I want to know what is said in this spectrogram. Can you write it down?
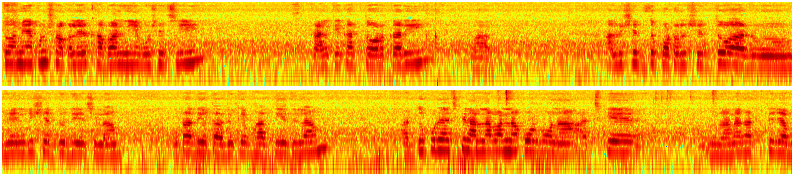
তো আমি এখন সকালের খাবার নিয়ে বসেছি। কালকেকার তরকারি ভাত আলু সেদ্ধ, পটল সেদ্ধ আর ভেন্ডি সেদ্ধ দিয়েছিলাম। ওটা দিয়ে দাদুকে ভাত দিয়ে দিলাম। আর দুপুরে আজকে রান্না বান্না করব না। আজকে রানাঘাটতে যাব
